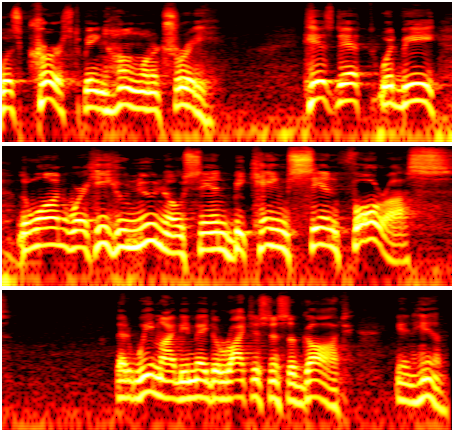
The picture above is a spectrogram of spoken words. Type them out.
was cursed being hung on a tree. His death would be the one where he who knew no sin became sin for us, that we might be made the righteousness of God in him.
